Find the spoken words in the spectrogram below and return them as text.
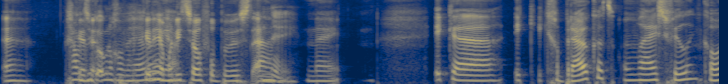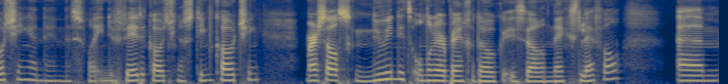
Eh, gaan we natuurlijk ook nog over hebben. ken helemaal ja. niet zoveel bewust aan. Nee. nee. Ik, eh, ik, ik gebruik het onwijs veel in coaching en in zowel individuele coaching als teamcoaching. Maar zoals ik nu in dit onderwerp ben gedoken, is wel next level. Ehm,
